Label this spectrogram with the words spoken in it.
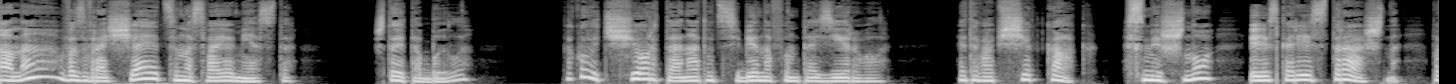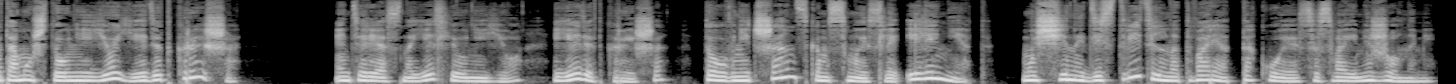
Она возвращается на свое место. Что это было? Какого чёрта она тут себе нафантазировала? Это вообще как? Смешно или скорее страшно, потому что у нее едет крыша? Интересно, если у нее едет крыша, то в ницшанском смысле или нет? Мужчины действительно творят такое со своими женами?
